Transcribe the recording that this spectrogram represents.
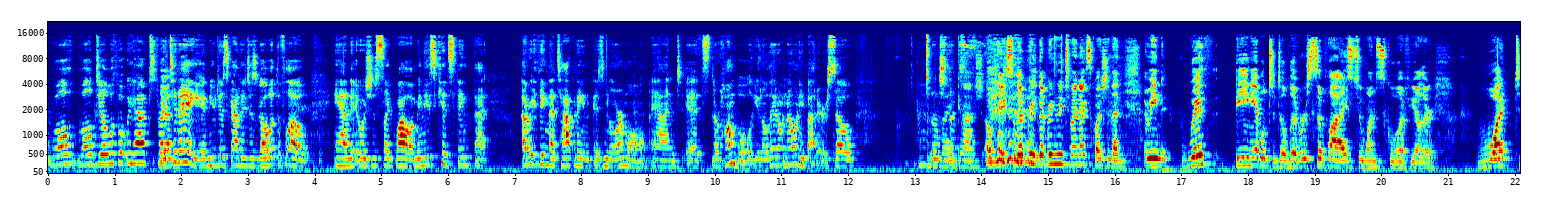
we'll we'll deal with what we have right Yeah. today, and you just got to just go with the flow. And it was just like, wow. I mean, these kids think that everything that's happening is normal, and it's they're humble. You know, they don't know any better. So. yeah, Oh my gosh. Okay, so that bring, that brings me to my next question then. I mean, with being able to deliver supplies to one school after the other, what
